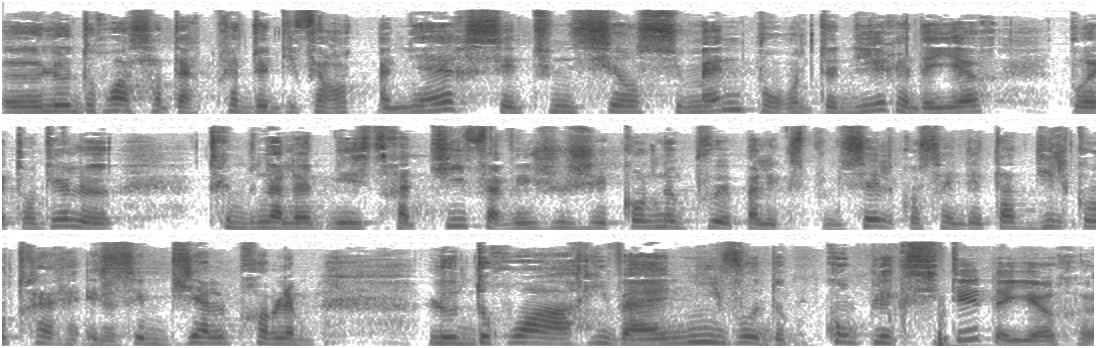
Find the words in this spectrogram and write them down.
le droit s'interprète de différentes manières. C'est une science humaine, pour te dire, et d'ailleurs, pourrait-on dire, le tribunal administratif avait jugé qu'on ne pouvait pas l'expulser. Le Conseil d'État dit le contraire, et c'est bien le problème. Le droit arrive à un niveau de complexité, d'ailleurs, euh,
